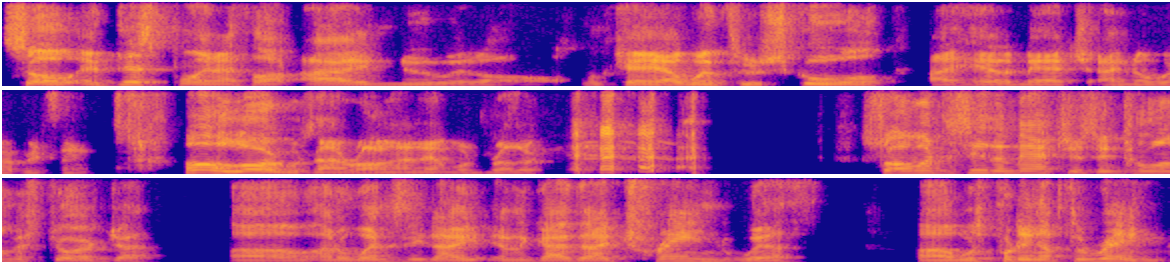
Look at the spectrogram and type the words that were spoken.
So at this point, I thought I knew it all. Okay. I went through school. I had a match. I know everything. Oh, Lord, was I wrong on that one, brother? So I went to see the matches in Columbus, Georgia, uh, on a Wednesday night, and the guy that I trained with uh, was putting up the ring.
